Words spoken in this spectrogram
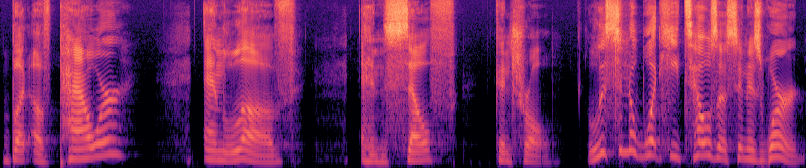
but of power and love and self control. Listen to what he tells us in his word.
